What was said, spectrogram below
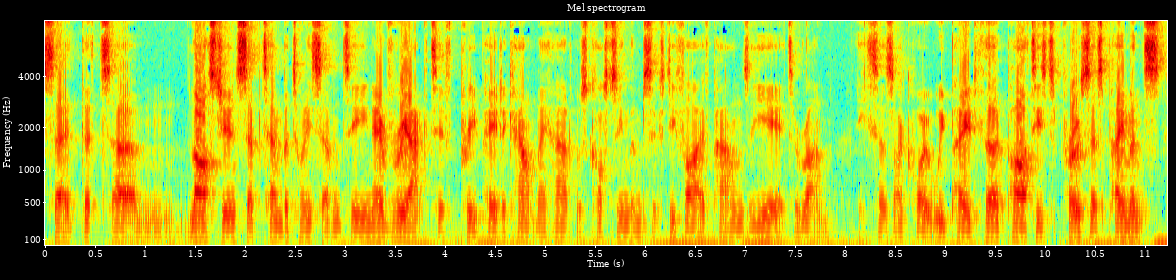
said that um, last year in September 2017, every active prepaid account they had was costing them £65 a year to run. He says, I quote, We paid third parties to process payments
